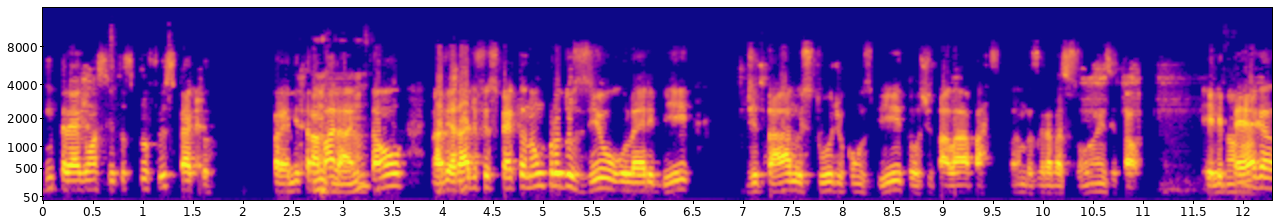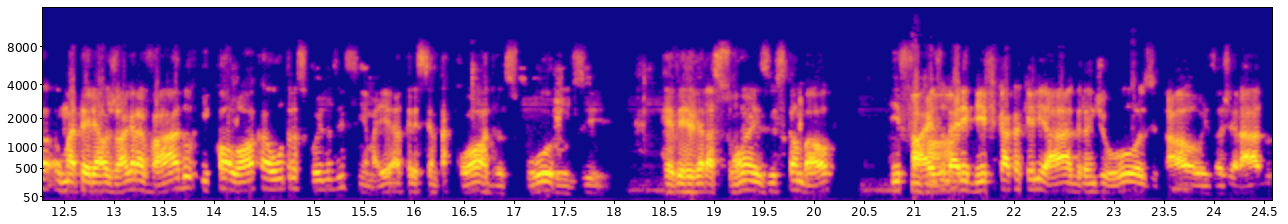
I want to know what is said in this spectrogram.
entregam as fitas para o Phil Spector, para ele trabalhar. Uhum. Então, na verdade, o Phil Spector não produziu o Larry B de estar no estúdio com os Beatles, de estar lá participando das gravações e tal. Ele uhum. pega o material já gravado e coloca outras coisas em cima. Aí acrescenta cordas, coros e reverberações e escambau e faz uhum. o Larry B ficar com aquele ar grandioso e tal, exagerado.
